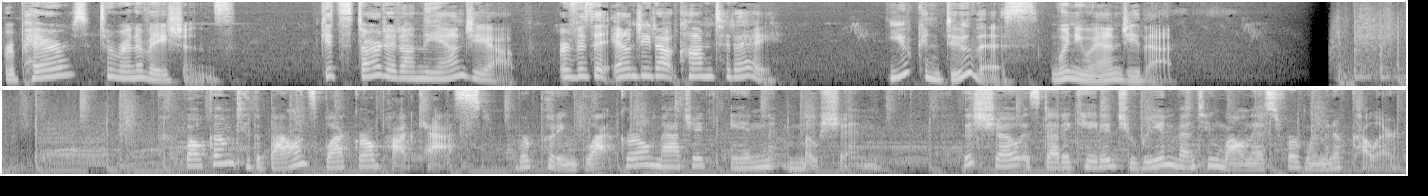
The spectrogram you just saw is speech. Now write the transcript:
repairs to renovations. Get started on the Angie app or visit Angie.com today. You can do this when you Angie that. Welcome to the Balanced Black Girl podcast. We're putting black girl magic in motion. This show is dedicated to reinventing wellness for women of color.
